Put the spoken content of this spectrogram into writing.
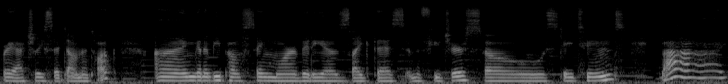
where I actually sit down and talk. I'm gonna be posting more videos like this in the future, so stay tuned. Bye!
